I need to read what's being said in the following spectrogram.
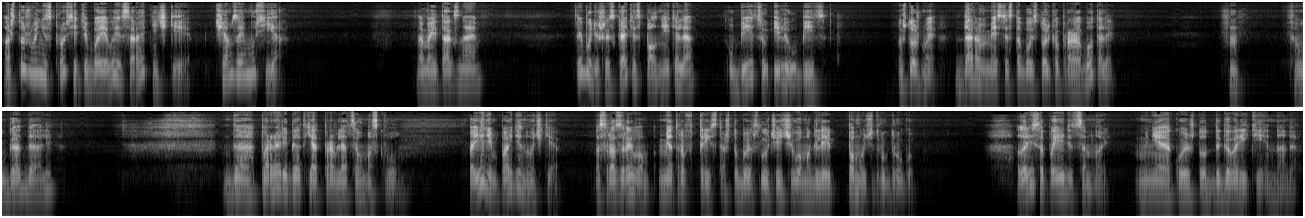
А что же вы не спросите, боевые соратнички, чем займусь я? А мы и так знаем. Ты будешь искать исполнителя, убийцу или убийц. Ну что ж мы, даром вместе с тобой столько проработали? Хм, угадали. Да, пора, ребятки, отправляться в Москву. Поедем поодиночке, с разрывом метров триста, чтобы в случае чего могли помочь друг другу. Лариса поедет со мной. Мне кое-что договорить ей надо.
